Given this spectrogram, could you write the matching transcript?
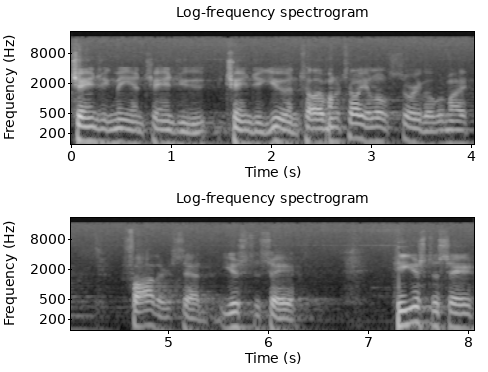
changing me and you, changing you. And tell, I want to tell you a little story about my father said, used to say. He used to say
